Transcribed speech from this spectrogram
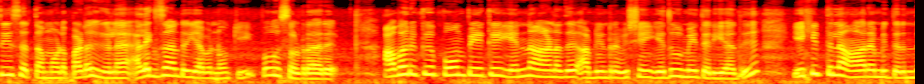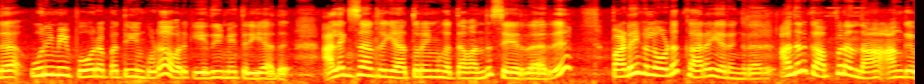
சீசர் தம்மோட படகுகளை அலெக்சாண்ட்ரியாவை நோக்கி போக சொல்கிறாரு அவருக்கு போம்பேக்கு என்ன ஆனது அப்படின்ற விஷயம் எதுவுமே தெரியாது. எகிப்தில் ஆரம்பித்திருந்த உரிமை போரை பற்றியும் கூட அவருக்கு எதுவுமே தெரியாது. அலெக்சாண்ட்ரியா துறைமுகத்தை வந்து சேர்றாரு. படைகளோட கரை இறங்குறாரு அதற்கு அப்புறம் தான் அங்கே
